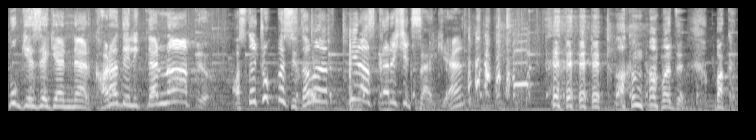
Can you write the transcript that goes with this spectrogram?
bu gezegenler, kara delikler ne yapıyor? Aslında çok basit ama biraz karışık sanki ha? Anlamadı. Bakın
